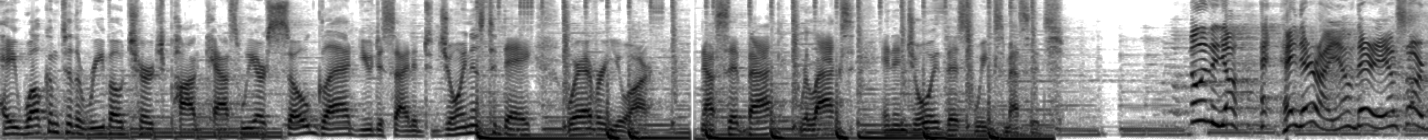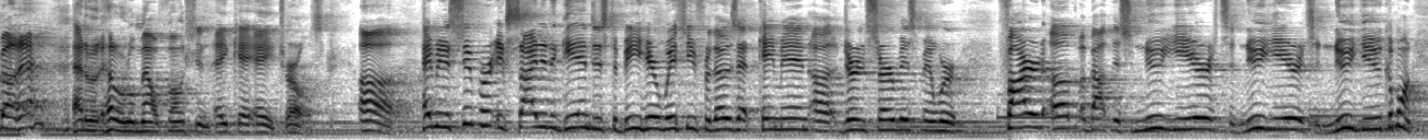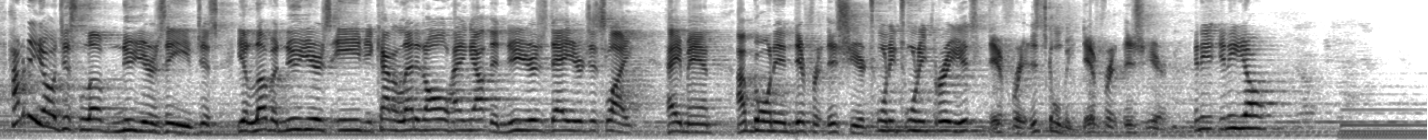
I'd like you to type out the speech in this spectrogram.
Hey, welcome to the Revo Church podcast. We are so glad you decided to join us today, wherever you are. Now sit back, relax, and enjoy this week's message. Hey, hey, there I am. There I am. Sorry about that. Had a, had a little malfunction, aka Charles. Uh, hey, man, super excited again just to be here with you. For those that came in uh, during service, man, we're fired up about this new year. It's a new year, it's a new you. Come on. How many of y'all just love New Year's Eve? Just you love a New Year's Eve, you kind of let it all hang out. Then New Year's Day, you're just like, hey man, I'm going in different this year. 2023, it's different. It's gonna be different this year. Any any y'all?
